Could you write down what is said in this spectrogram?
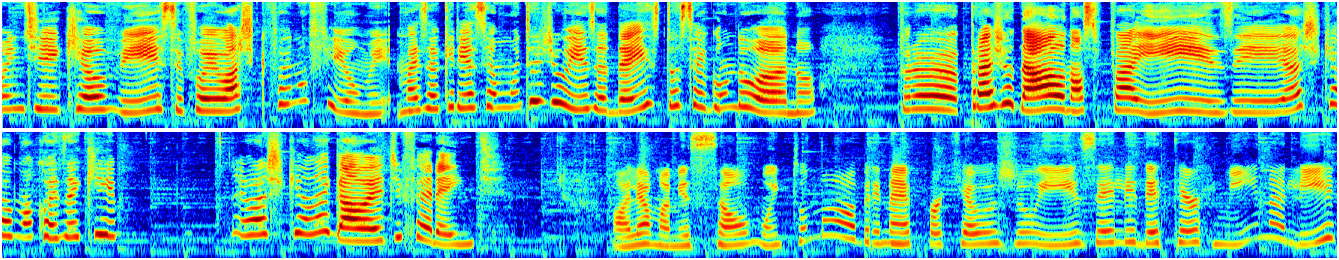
onde que eu vi, se foi, eu acho que foi no filme, mas eu queria ser muito juíza desde o segundo ano para ajudar o nosso país e acho que é uma coisa que eu acho que é legal, é diferente. Olha, é uma missão muito nobre, né? Porque o juiz ele determina ali,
